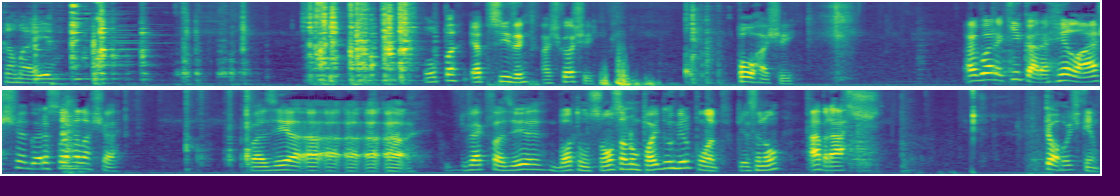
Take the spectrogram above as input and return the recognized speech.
Calma aí. Opa, é possível, hein? Acho que eu achei. Porra, achei. Agora aqui, cara, relaxa. Agora é só relaxar. Fazer a, a, a, a, a o que tiver que fazer, bota um som, só não pode dormir no ponto, porque senão, abraço. Teu arroz queima.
